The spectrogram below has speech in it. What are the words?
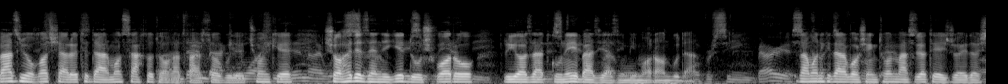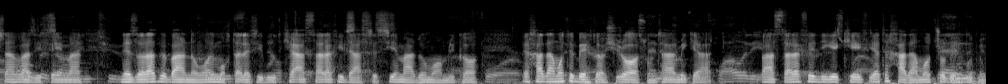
بعضی اوقات شرایط درمان سخت و طاقت فرسا بوده چون که شاهد زندگی دشوار و ریاضتگونه بعضی از این بیماران بودم. زمانی که در واشنگتن مسئولیت اجرایی داشتم وظیفه من نظارت به برنامه‌های مختلفی بود که از طرفی دسترسی مردم آمریکا به خدمات بهداشتی را آسان‌تر می‌کرد و از طرف دیگه کیفیت خدمات رو بهبود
